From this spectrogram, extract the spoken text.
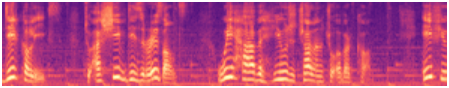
Dear colleagues, to achieve these results, we have a huge challenge to overcome. If you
